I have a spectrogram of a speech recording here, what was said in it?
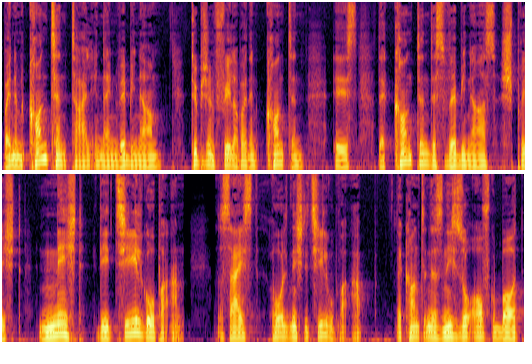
bei dem Content-Teil in deinem Webinar, typischen Fehler bei dem Content ist, der Content des Webinars spricht nicht die Zielgruppe an. Das heißt, holt nicht die Zielgruppe ab. Der Content ist nicht so aufgebaut,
